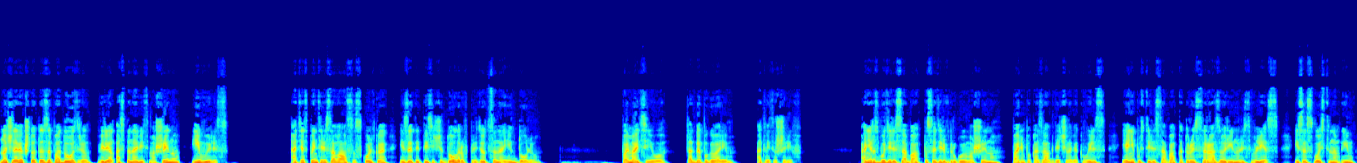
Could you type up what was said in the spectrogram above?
но человек что-то заподозрил, велел остановить машину и вылез. Отец поинтересовался, сколько из этой тысячи долларов придется на их долю. «Поймайте его, тогда поговорим», — ответил шериф. Они разбудили собак, посадили в другую машину, парень показал, где человек вылез, и они пустили собак, которые сразу ринулись в лес и со свойственным им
